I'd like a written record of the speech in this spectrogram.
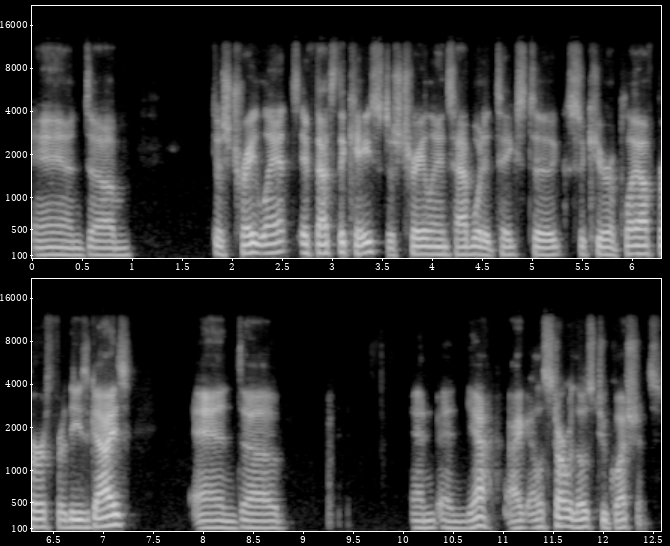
And um, does Trey Lance, if that's the case, does Trey Lance have what it takes to secure a playoff berth for these guys? And uh, and and yeah, I, let's start with those two questions.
